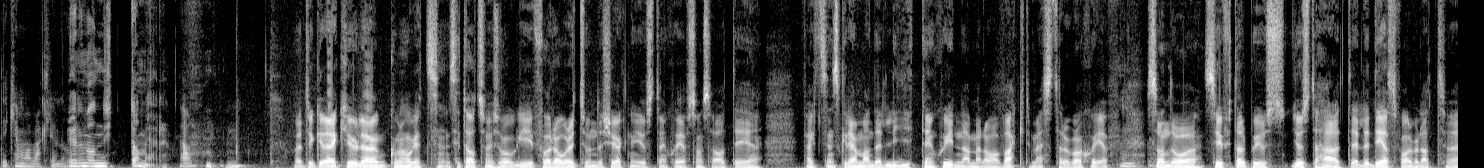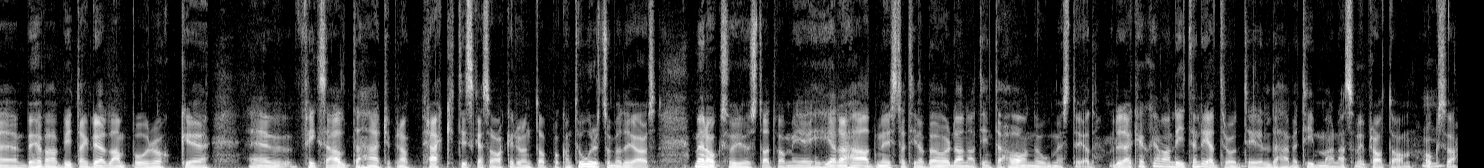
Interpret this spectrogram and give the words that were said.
det kan man verkligen Är det någon nytta med det? Jag tycker det är kul, jag kommer ihåg ett citat som vi såg i förra årets undersökning, just en chef som sa att det är faktiskt en skrämmande liten skillnad mellan att vara vaktmästare och vara chef. Mm. Som då syftar på just, just det här, att, eller dels var det väl att eh, behöva byta glödlampor och eh, eh, fixa allt det här typen av praktiska saker runt om på kontoret som behövde göras. Men också just att vara med i hela den här administrativa bördan, att inte ha nog med stöd. Och det där kanske var en liten ledtråd till det här med timmarna som vi pratade om Mm. också.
